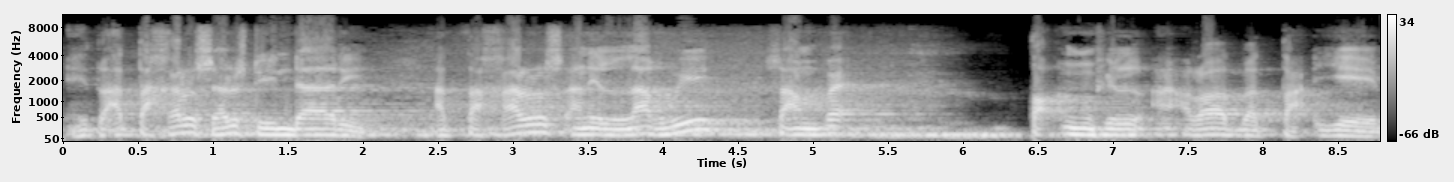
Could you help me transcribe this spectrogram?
Itu at-takharus harus dihindari. At-takharus anil lagwi sampai ta'n fil a'rad wa ta'yib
